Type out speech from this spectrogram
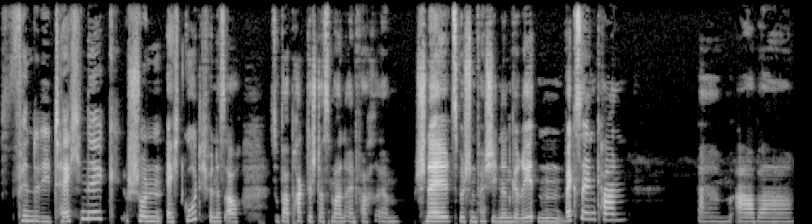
finde die Technik schon echt gut. Ich finde es auch super praktisch, dass man einfach ähm, schnell zwischen verschiedenen Geräten wechseln kann. Ähm, aber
